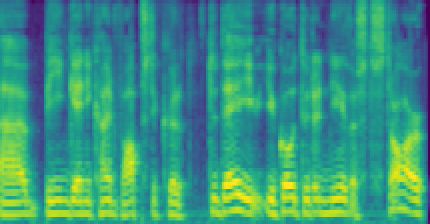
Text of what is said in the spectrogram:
uh, being any kind of obstacle. Today, you go to the nearest star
